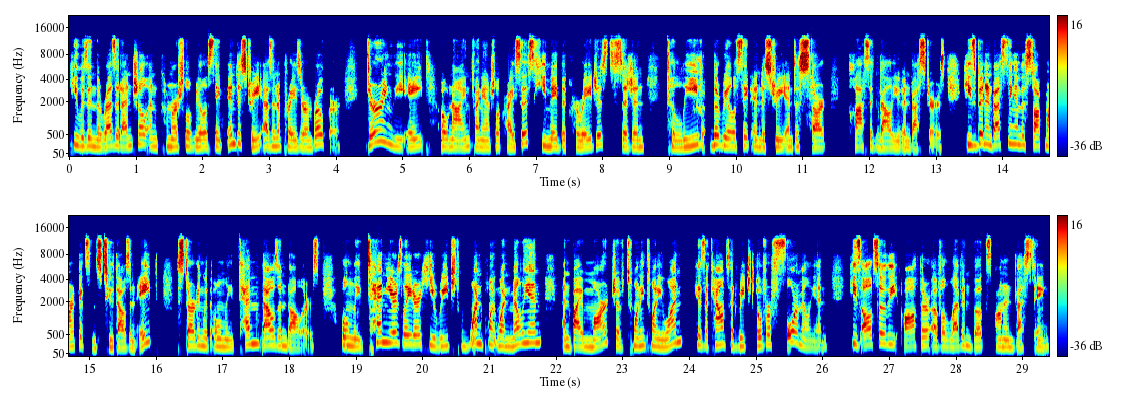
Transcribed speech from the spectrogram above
he was in the residential and commercial real estate industry as an appraiser and broker. During the 809 financial crisis, he made the courageous decision to leave the real estate industry and to start classic value investors. He's been investing in the stock market since 2008, starting with only $10,000. Only 10 years later, he reached 1.1 million. And by March of 2021, his accounts had reached over 4 million. He's also the author of 11 books on investing.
